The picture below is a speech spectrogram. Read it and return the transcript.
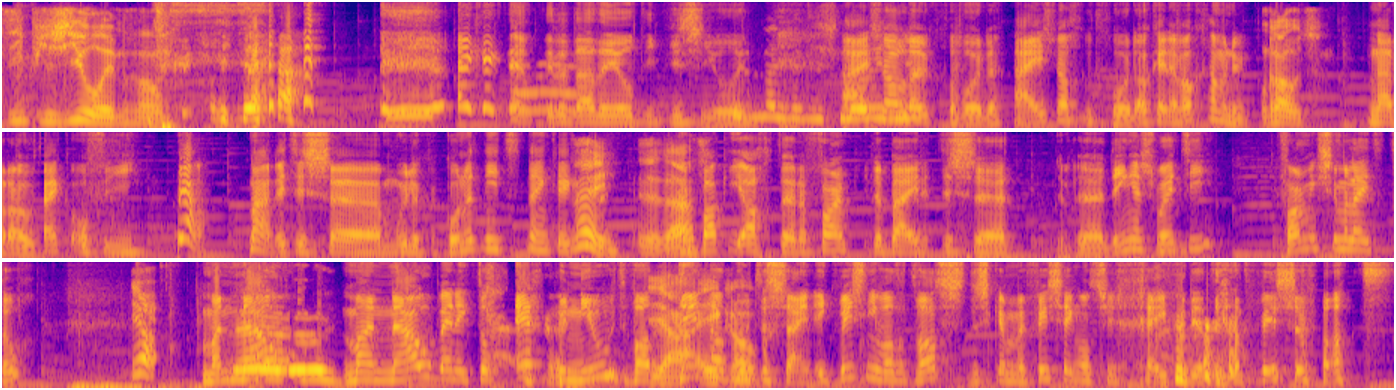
diep je ziel in gewoon. ja. Hij kijkt echt inderdaad een heel diep je ziel in. Hij is wel leuk geworden. Hij is wel goed geworden. Oké, naar welke gaan we nu? Rood. Naar rood. Kijken of hij... Ja, nou, dit is... eh moeilijker kon het niet, denk ik. Nee, Een inderdaad. bakje achter, een farmpje erbij. Dit is... eh uh, dinges, hoe heet die? Farming Simulator, toch? Ja. Maar nou, Nee. maar nou ben ik toch echt benieuwd wat Ja, dit had ook. moeten zijn. Ik wist niet wat het was, dus ik heb een vishengeltje gegeven dat hij aan het vissen was.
